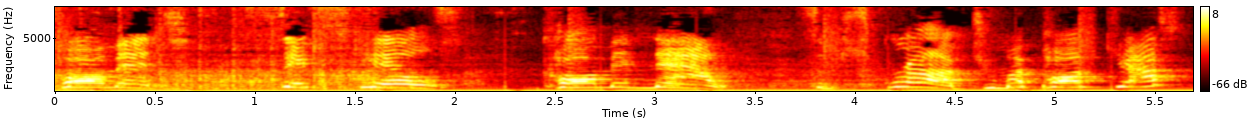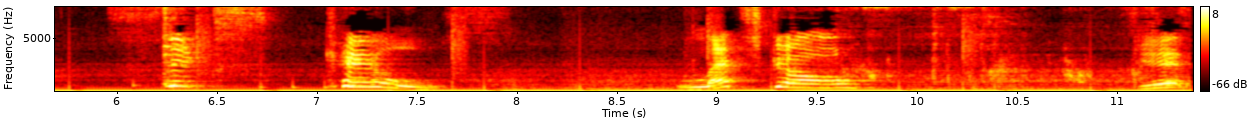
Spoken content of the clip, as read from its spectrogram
Comment, six kills, comment now, subscribe to my podcast, six kills. Let's go. Get.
